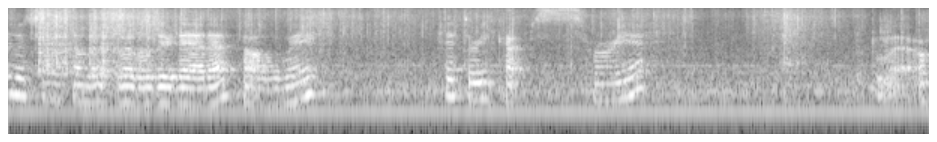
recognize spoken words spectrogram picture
We're just gonna fill this little doodad up all the way to three cups for you. Wow.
